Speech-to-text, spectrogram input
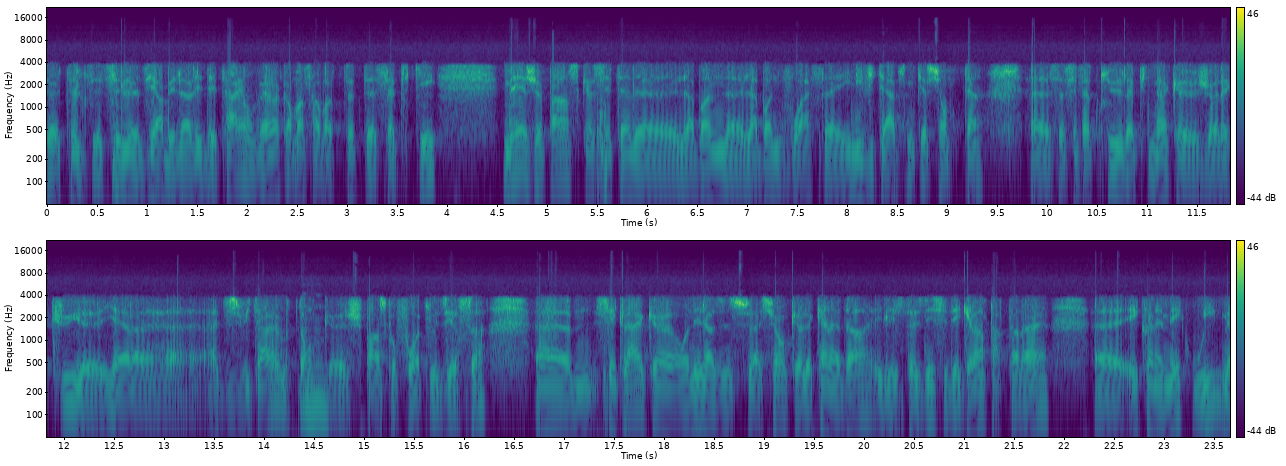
le diable est dans les détails. On verra comment ça va tout euh, s'appliquer. Mais je pense que c'était la bonne la bonne voie. C'est inévitable, c'est une question de temps. Euh, ça s'est fait plus rapidement que j'aurais cru hier à, à 18 heures. Donc, mhm. je pense qu'il faut applaudir ça. C'est clair qu'on est dans une situation que le Canada et les États-Unis, c'est des grands partenaires économiques, oui, mais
